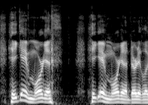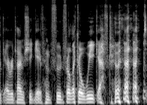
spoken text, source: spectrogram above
he gave Morgan he gave Morgan a dirty look every time she gave him food for like a week after that.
